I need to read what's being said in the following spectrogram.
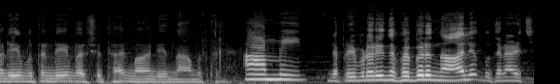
പിതാവിന്റെയും പുത്രന്റെയും പരിശുദ്ധാത്മാവിന്റെയും നാമത്തിൽ. ആമേൻ. എന്റെ പ്രിയപ്പെട്ടവരിന്ന് ഫെബ്രുവരി നാല് ബുധനാഴ്ച.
